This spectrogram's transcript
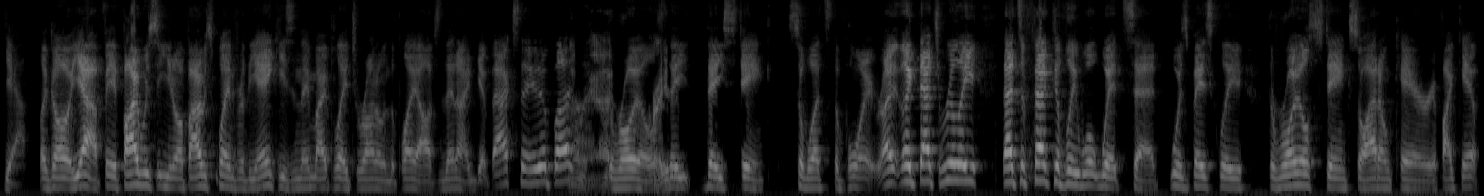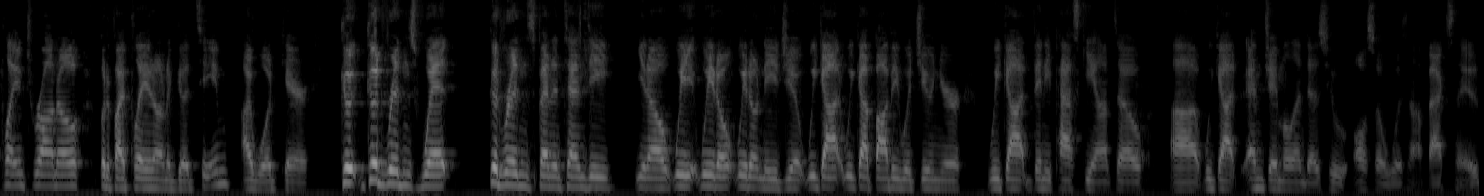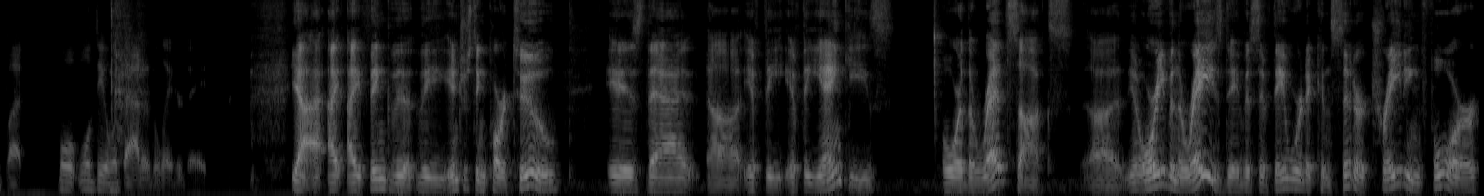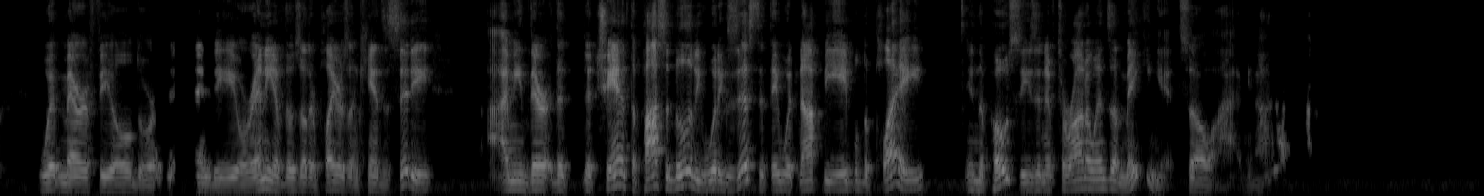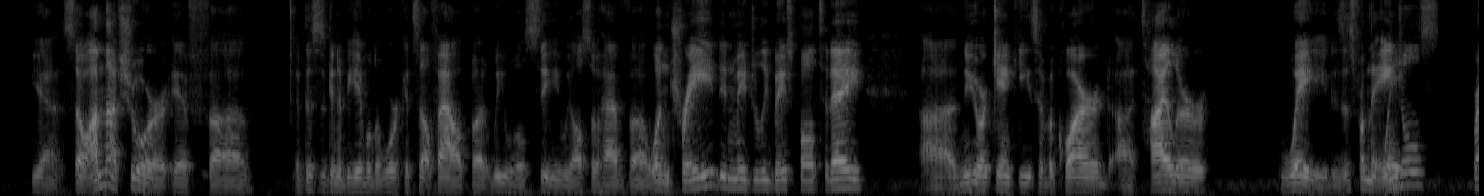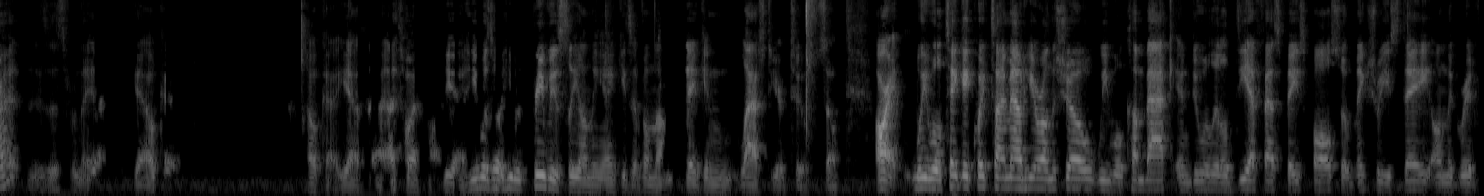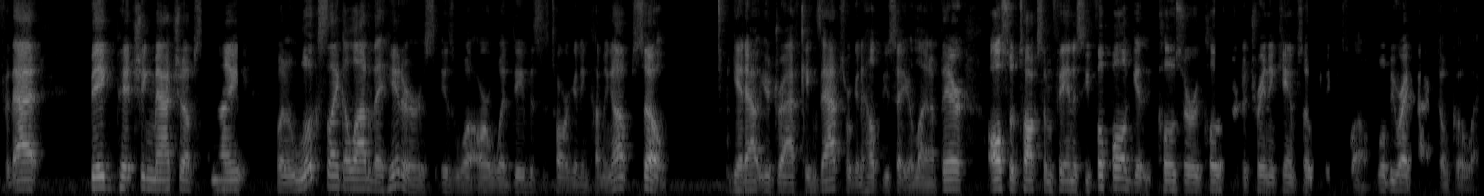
"Yeah, like oh yeah, if, if I was you know if I was playing for the Yankees and they might play Toronto in the playoffs, then I'd get vaccinated, but I mean, the Royals right? they they stink, so what's the point, right? Like that's really that's effectively what Whit said was basically the Royals stink, so I don't care if I can't play in Toronto, but if I played on a good team, I would care. Good good riddance, Whit. Good riddance, Benintendi. You know, we we don't we don't need you. We got we got Bobby Witt Jr. We got Vinny Pasquantino. Uh, we got MJ Melendez, who also was not vaccinated, but we'll we'll deal with that at a later date. Yeah, I, I think the the interesting part too is that uh, if the if the Yankees or the Red Sox, uh, you know, or even the Rays, Davis, if they were to consider trading for Whit Merrifield or Andy or any of those other players on Kansas City, I mean, there the the chance, the possibility would exist that they would not be able to play in the postseason if Toronto ends up making it. So I mean, I, yeah, so I'm not sure if uh, if this is going to be able to work itself out, but we will see. We also have uh, one trade in Major League Baseball today. Uh, New York Yankees have acquired uh, Tyler Wade. Is this from the Wade. Angels, Brett? Is this from the? Yeah. Okay. Okay. Yeah, that's what I thought. Yeah, he was he was previously on the Yankees, if I'm not mistaken, last year too. So, all right, we will take a quick time out here on the show. We will come back and do a little DFS baseball. So make sure you stay on the grid for that. Big pitching matchups tonight, but it looks like a lot of the hitters is what are what Davis is targeting coming up. So get out your DraftKings apps. We're going to help you set your lineup there. Also talk some fantasy football. Get closer and closer to training camps opening as well. We'll be right back. Don't go away.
